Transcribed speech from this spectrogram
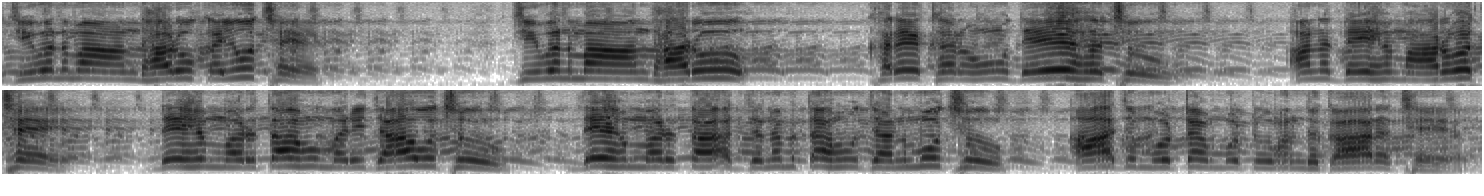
જીવનમાં અંધારું કયું છે? જીવનમાં અંધારું ખરેખર હું દેહ છું, અને દેહ મારો છે. દેહ મરતા હું મરી જાઉં છું, દેહ મરતા જન્મતા હું જન્મું છું આજ મોટા મોટું અંધકાર છે.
